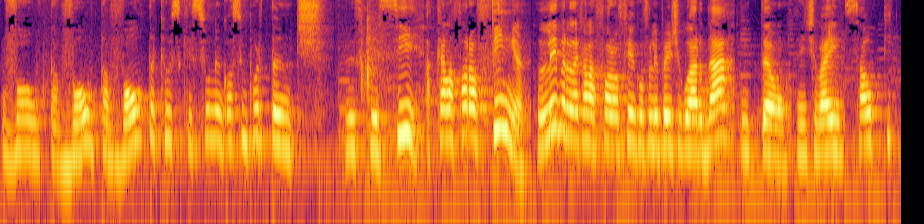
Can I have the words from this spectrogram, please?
Volta, volta, volta que eu esqueci um negócio importante. Eu esqueci aquela farofinha. Lembra daquela farofinha que eu falei pra gente guardar? Então, a gente vai salpicar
